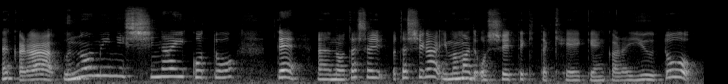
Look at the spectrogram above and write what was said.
だから、鵜呑みにしないことで、あの、私、私が今まで教えてきた経験から言うと、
